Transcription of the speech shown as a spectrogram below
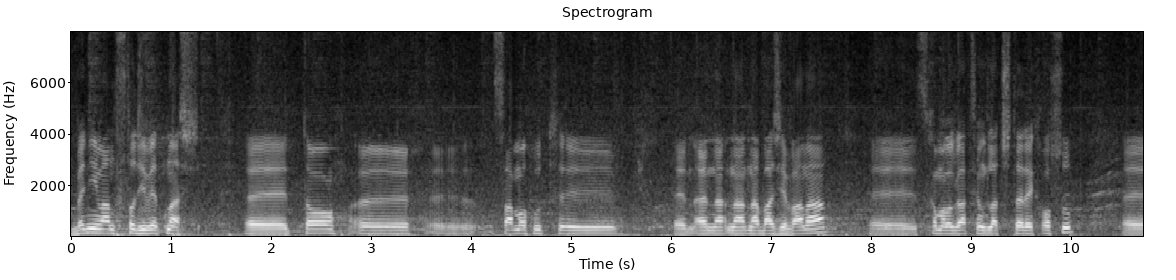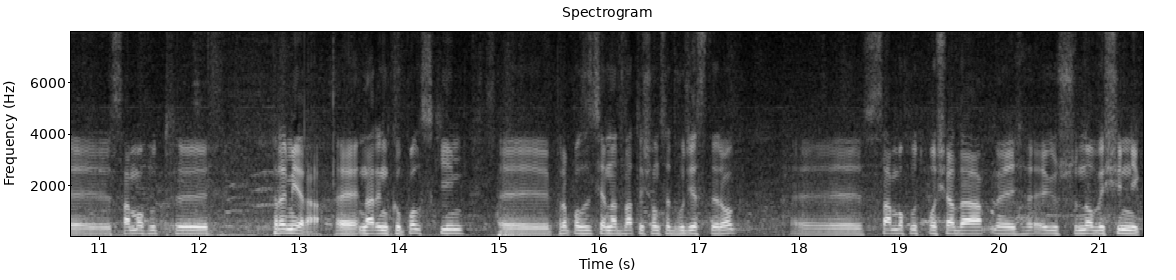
Beniman 119. E, To e, e, samochód na, bazie Vana z homologacją dla czterech osób. Samochód premiera na rynku polskim. Propozycja na 2020 rok. Samochód posiada już nowy silnik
